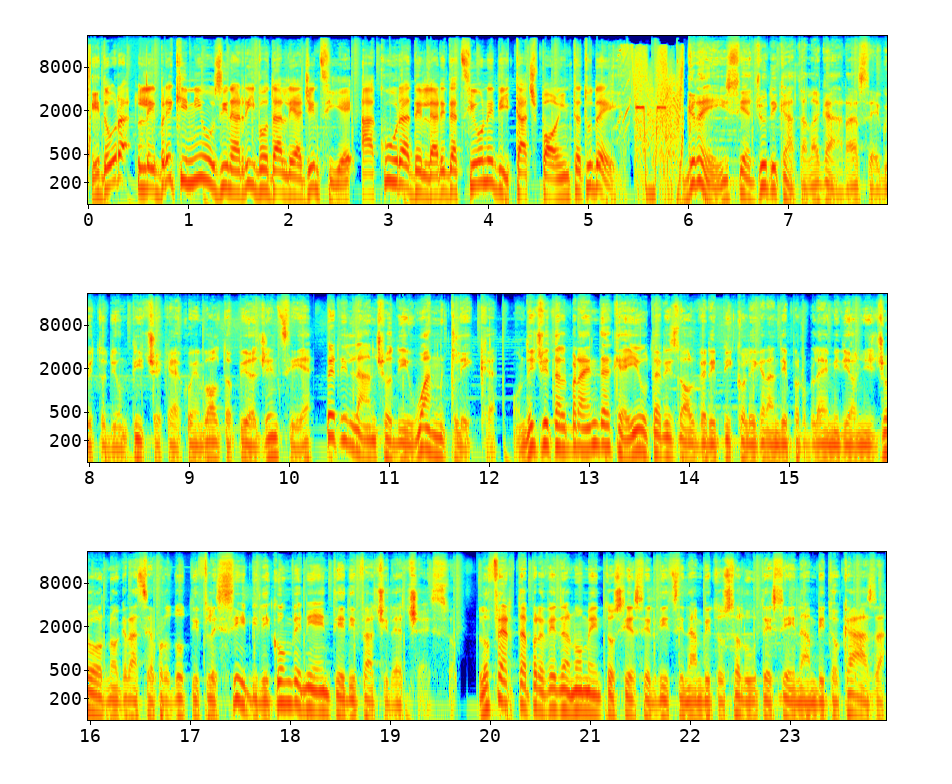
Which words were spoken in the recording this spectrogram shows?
Ed ora le breaking news in arrivo dalle agenzie a cura della redazione di Touchpoint Today. Gray si è aggiudicata la gara a seguito di un pitch che ha coinvolto più agenzie per il lancio di OneClick, un digital brand che aiuta a risolvere i piccoli e grandi problemi di ogni giorno grazie a prodotti flessibili, convenienti e di facile accesso. L'offerta prevede al momento sia servizi in ambito salute sia in ambito casa,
